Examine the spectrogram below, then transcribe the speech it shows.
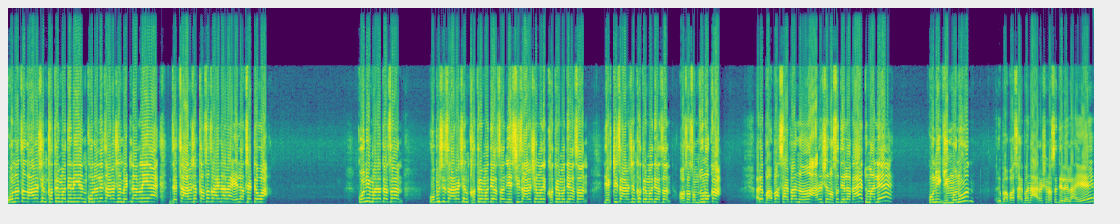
कोणाचंच आरक्षण खत्रेमध्ये नाही आहे आणि कोणालाच आरक्षण भेटणार नाही आहे ज्याचं आरक्षण तसंच राहणार आहे हे लक्षात ठेवा. कोणी म्हणत असन ओबीसीचं आरक्षण खत्रेमध्ये असन एस सीचं आरक्षणमध्ये खत्रेमध्ये असन एस टीचं आरक्षण खत्रेमध्ये असन असं समजू नका. अरे बाबासाहेबानं आरक्षण असं दिलं काय तुम्हाला? कोणी घेईन म्हणून? अरे बाबासाहेबांना आरक्षण असं दिलेलं आहे.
